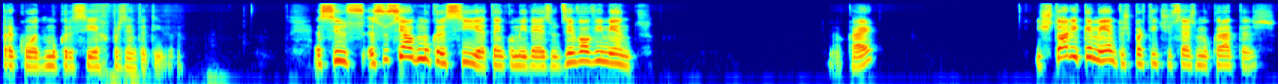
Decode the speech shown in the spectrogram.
para com a democracia representativa. A, social-democracia tem como ideias o desenvolvimento. Ok? Historicamente, os partidos sociais-democratas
